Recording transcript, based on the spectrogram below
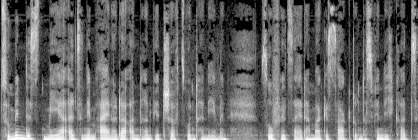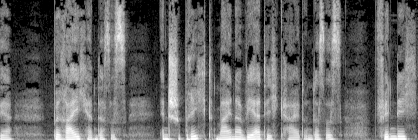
zumindest mehr als in dem ein oder anderen Wirtschaftsunternehmen. So viel sei da mal gesagt und das finde ich gerade sehr bereichernd. Das ist, entspricht meiner Wertigkeit und das ist, finde ich,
